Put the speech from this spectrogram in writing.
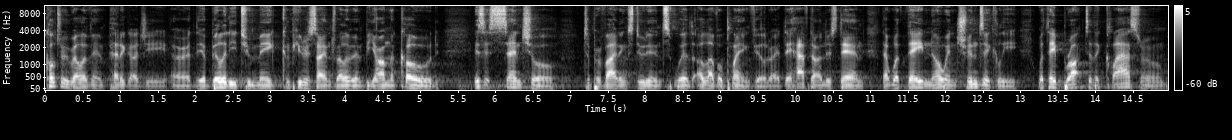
culturally relevant pedagogy or the ability to make computer science relevant beyond the code is essential to providing students with a level playing field, right? They have to understand that what they know intrinsically, what they brought to the classroom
